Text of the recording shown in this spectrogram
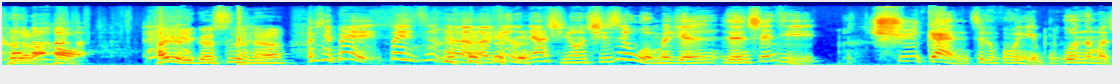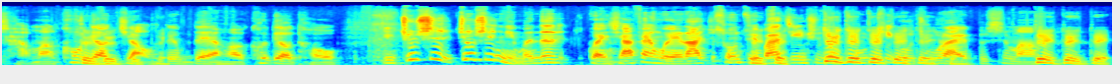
科了哈。还有一个是呢，而且被被这个呃岳总这样形容，其实我们人人身体躯干这个部分也不过那么长嘛，扣掉脚，对不对哈？扣掉头，也就是就是你们的管辖范围啦，就从嘴巴进去，从屁股出来，不是吗？对对对，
